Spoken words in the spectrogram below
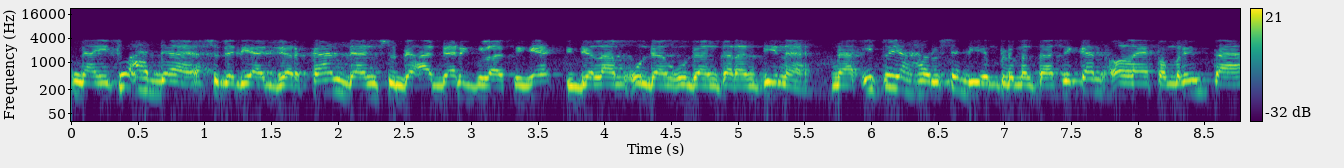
Nah itu ada sudah diajarkan dan sudah ada regulasinya di dalam undang-undang karantina. Nah itu yang harusnya diimplementasikan oleh pemerintah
